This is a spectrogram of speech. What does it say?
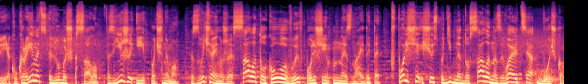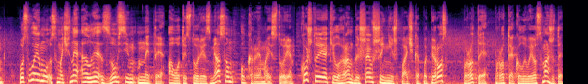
Ти, як українець, любиш сало. З їжі і почнемо. Звичайно же, сала толкового ви в Польщі не знайдете. В Польщі щось подібне до сала називається бочком. По-своєму смачне, але зовсім не те. А от історія з м'ясом окрема історія. Коштує кілограм дешевше, ніж пачка папірос. Проте, проте, коли ви його смажите,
